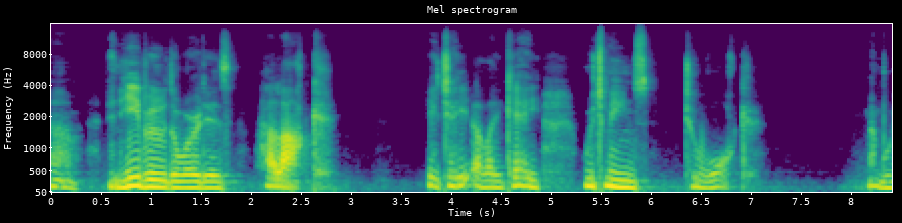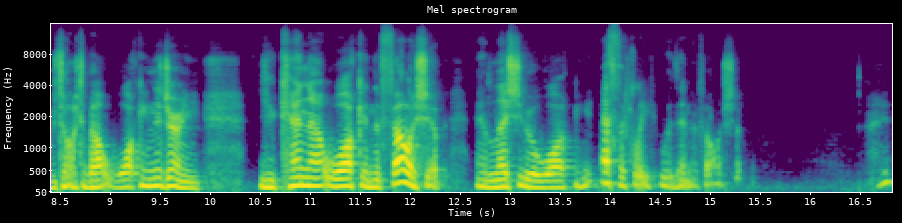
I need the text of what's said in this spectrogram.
Um, in Hebrew, the word is halak, H A L A K, which means to walk. Remember, we talked about walking the journey. You cannot walk in the fellowship unless you are walking ethically within the fellowship. Right?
